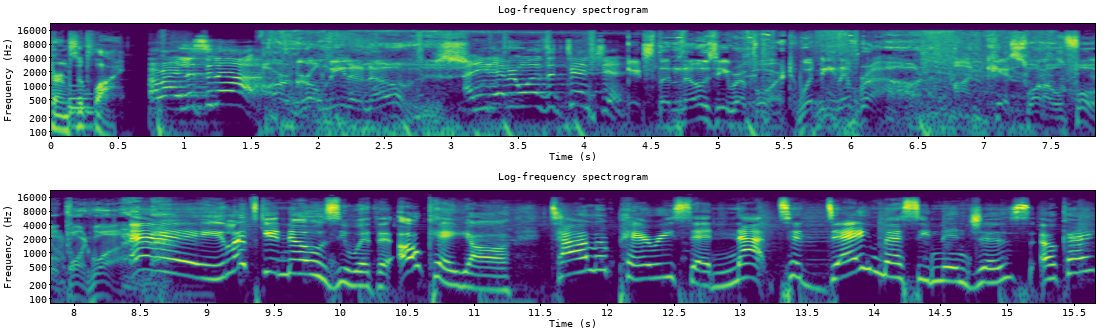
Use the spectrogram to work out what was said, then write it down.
Terms apply. All right, listen up. Our girl Nina knows. I need everyone's attention. It's the Nosy Report with Nina Brown on Kiss 104.1. Hey, let's get nosy with it. Okay, y'all. Tyler Perry said, Not today, messy ninjas. Okay?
